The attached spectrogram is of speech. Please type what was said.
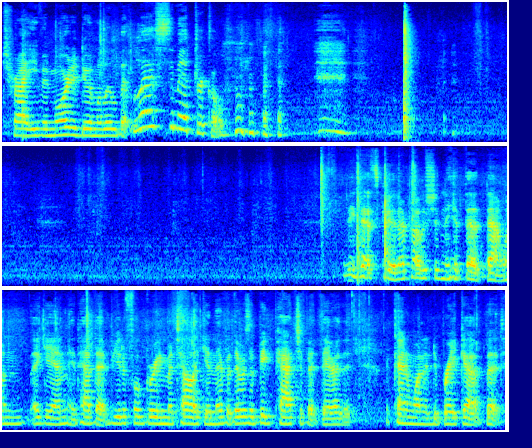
try even more to do them a little bit less symmetrical. I think that's good. I probably shouldn't have hit that, that one again. It had that beautiful green metallic in there, but there was a big patch of it there that I kind of wanted to break up, but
